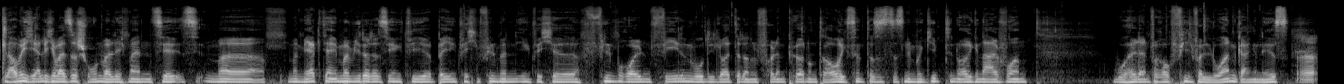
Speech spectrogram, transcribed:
Glaube ich ehrlicherweise schon, weil ich meine, man, man, merkt ja immer wieder, dass irgendwie bei irgendwelchen Filmen irgendwelche Filmrollen fehlen, wo die Leute dann voll empört und traurig sind, dass es das nicht mehr gibt in Originalform, wo halt einfach auch viel verloren gegangen ist. Ja.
